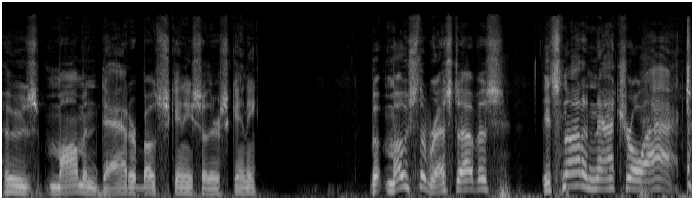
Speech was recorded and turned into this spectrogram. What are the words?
whose mom and dad are both skinny, so they're skinny. But most of the rest of us, it's not a natural act.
